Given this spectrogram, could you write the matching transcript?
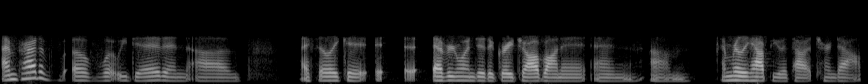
i'm proud of of what we did and um i feel like it, it everyone did a great job on it and um i'm really happy with how it turned out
